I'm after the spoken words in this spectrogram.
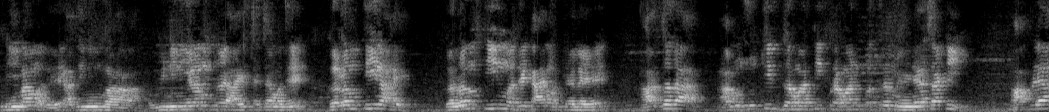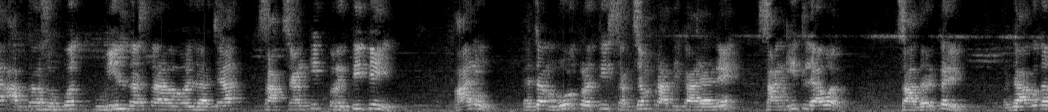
नियमामध्ये अधिनियम विनियम जे आहे त्याच्यामध्ये कलम तीन आहे. कलम तीन मध्ये काय म्हटलेलं आहे? अर्जदार अनुसूचित जमाती प्रमाणपत्र मिळण्यासाठी आपल्या अर्जासोबत पुढील दस्तावेजाच्या साक्षांकित प्रती देईल आणि त्याच्या मूळ प्रती सक्षम प्राधिकाऱ्याने सांगितल्यावर सादर करेल. म्हणजे अगोदर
